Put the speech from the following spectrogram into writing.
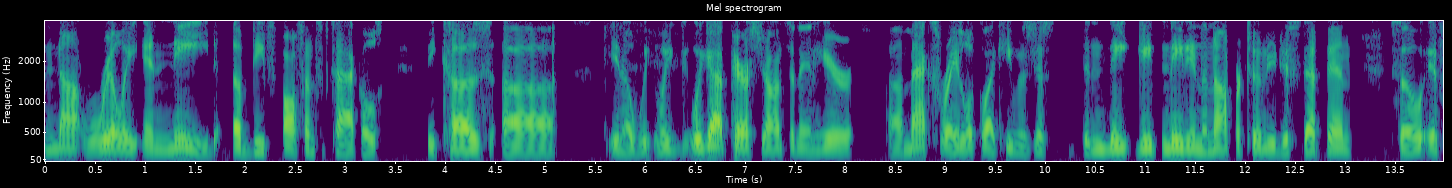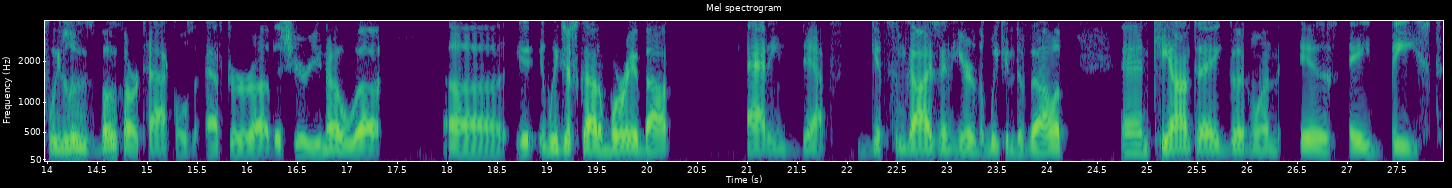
not really in need of deep offensive tackles because uh, you know we, we we got Paris Johnson in here. Uh, Max Ray looked like he was just need, needing an opportunity to step in. So if we lose both our tackles after uh, this year, you know, uh, uh, it, we just got to worry about adding depth. Get some guys in here that we can develop. And Kiyaunta Goodwin is a beast.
